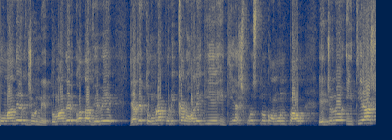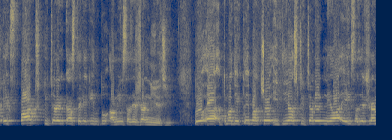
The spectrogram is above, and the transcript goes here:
তোমাদের জন্য তোমাদের কথা ভেবে যাতে তোমরা পরীক্ষার হলে গিয়ে ইতিহাস প্রশ্ন কমন পাও এর জন্য ইতিহাস এক্সপার্ট টিচারের কাছ থেকে কিন্তু আমি সাজেশন নিয়েছি। তো তোমরা দেখতেই পাচ্ছ ইতিহাস টিচারের নেওয়া এই সাজেশন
